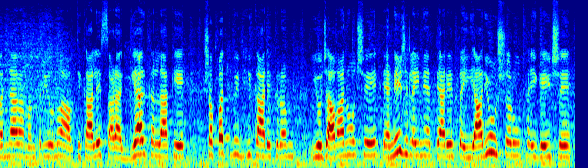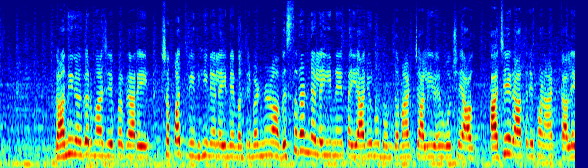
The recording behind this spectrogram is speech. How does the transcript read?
બનનારા મંત્રીઓનો આવતીકાલે સાડા અગિયાર કલાકે શપથવિધિ કાર્યક્રમ યોજાવાનો છે. તેને જ લઈને અત્યારે તૈયારીઓ શરૂ થઈ ગઈ છે. ગાંધીનગરમાં જે પ્રકારે શપથવિધિને લઈને, મંત્રીમંડળના વિસ્તરણને લઈને તૈયારીઓનો ધમધમાટ ચાલી રહ્યો છે. આજે રાત્રે પણ આઠ કાલે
